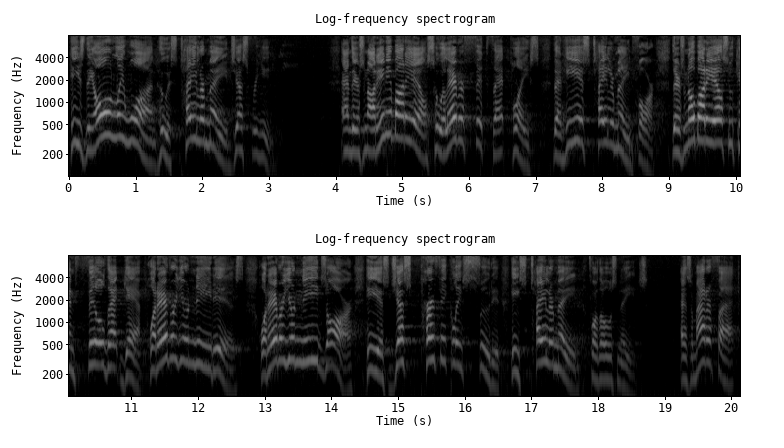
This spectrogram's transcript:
He's the only one who is tailor made just for you. And there's not anybody else who will ever fit that place that He is tailor made for. There's nobody else who can fill that gap. Whatever your need is, whatever your needs are, He is just perfectly suited. He's tailor made for those needs. As a matter of fact,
